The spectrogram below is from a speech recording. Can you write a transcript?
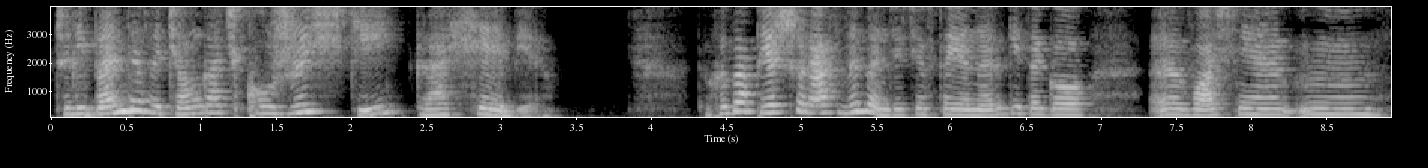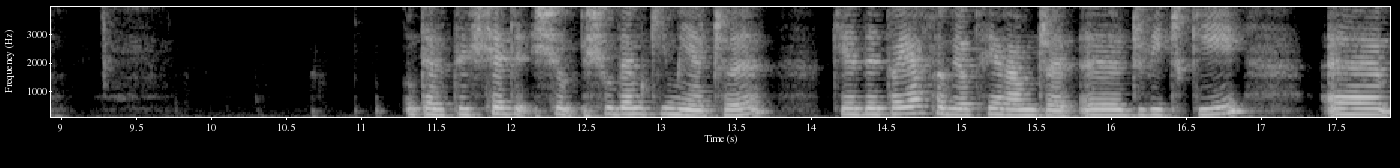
Czyli będę wyciągać korzyści dla siebie. To chyba pierwszy raz wy będziecie w tej energii tego e, właśnie mm, tych siódemki mieczy, kiedy to ja sobie otwieram y, drzwiczki, e,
